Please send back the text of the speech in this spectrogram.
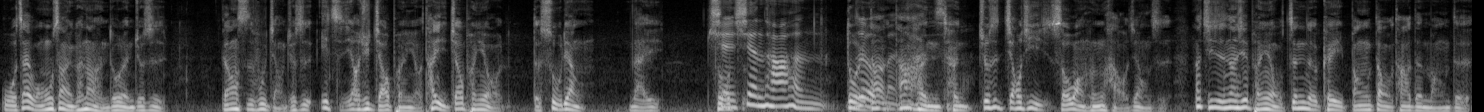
我在网络上也看到很多人，就是刚刚师傅讲，就是一直要去交朋友，他以交朋友的数量来。显现他很对，他他很很就是交际手腕很好这样子。那其实那些朋友真的可以帮到他的忙的，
